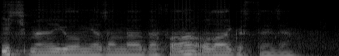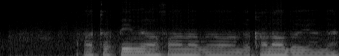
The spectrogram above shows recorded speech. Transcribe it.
ilk bana yorum yazanlarda falan olay göstereceğim. Artık 1 milyon falan abone olanda kanal büyüyende.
